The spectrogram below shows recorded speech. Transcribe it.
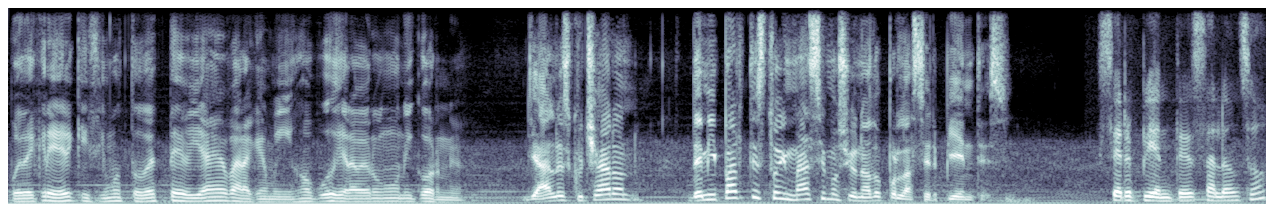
¿Puede creer que hicimos todo este viaje para que mi hijo pudiera ver un unicornio? Ya lo escucharon. De mi parte estoy más emocionado por las serpientes. ¿Serpientes, Alonso?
